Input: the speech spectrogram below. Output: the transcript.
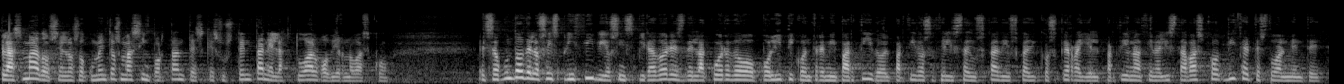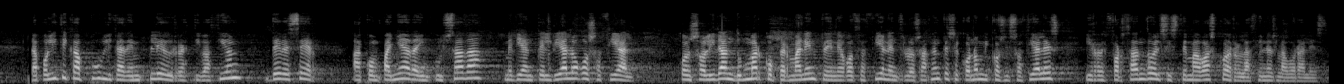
plasmados en los documentos más importantes que sustentan el actual Gobierno vasco. El segundo de los seis principios inspiradores del acuerdo político entre mi partido, el Partido Socialista de Euskadi, Euskadi Cosquerra y el Partido Nacionalista Vasco, dice textualmente la política pública de empleo y reactivación debe ser acompañada e impulsada mediante el diálogo social, consolidando un marco permanente de negociación entre los agentes económicos y sociales y reforzando el sistema vasco de relaciones laborales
